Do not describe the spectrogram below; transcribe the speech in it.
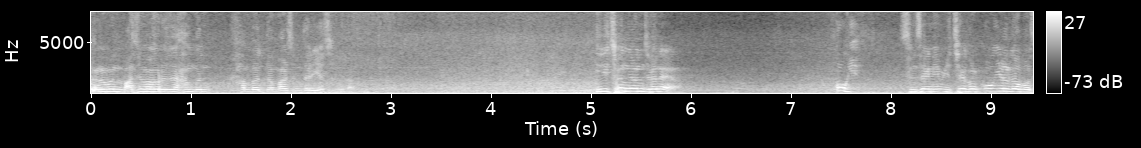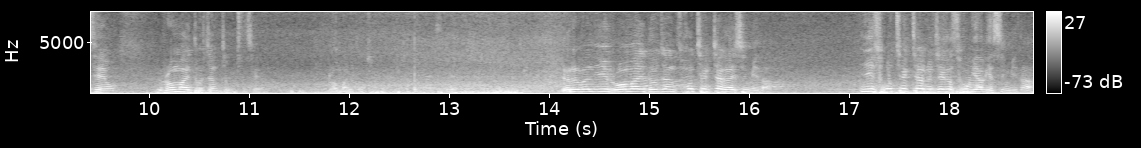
여러분 마지막으로 한번 한 번 더 말씀드리겠습니다. 2000년 전에 꼭 이- 선생님 이 책을 꼭 읽어보세요. 로마의 도전 좀 주세요. 로마의 도전. 네. 여러분 이 로마의 도전 소책자가 있습니다. 이 소책자를 제가 소개하겠습니다.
